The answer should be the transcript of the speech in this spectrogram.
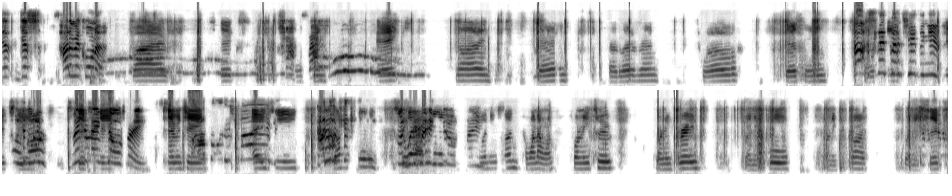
Just, just hide in the corner. five, six, Shut up, seven, run. eight, nine, ten, eleven, twelve, thirteen, Ah, Slenderman's chasing you. Oh, sixteen, God. Slenderman fifteen, killed me. seventeen, Oh, God, he's flying. eighteen, I don't nineteen, twenty. 21, 21, 22, 23, 24, 25, 26,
